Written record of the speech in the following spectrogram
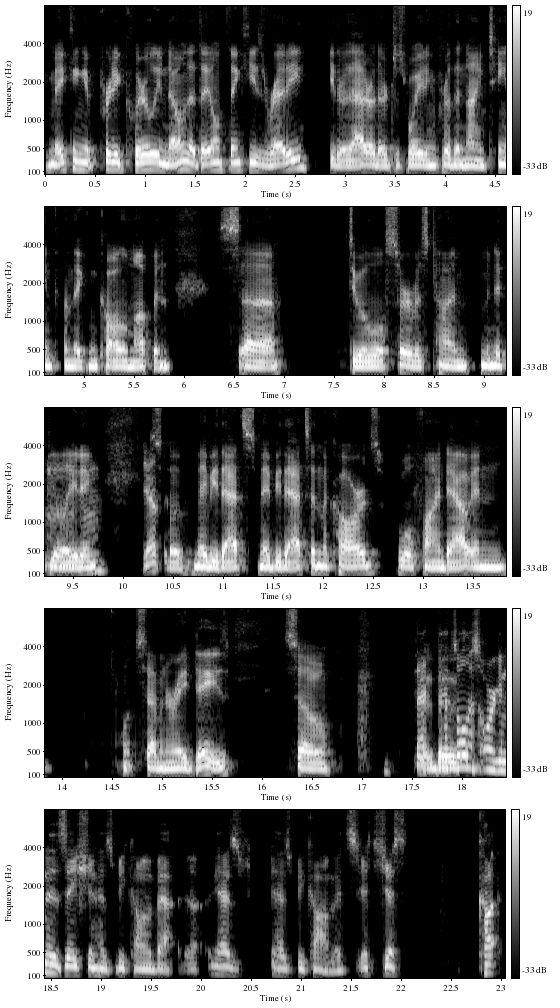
making it pretty clearly known that they don't think he's ready. Either that, or they're just waiting for the 19th when they can call him up and uh, do a little service time manipulating. Mm-hmm. Yep. So maybe that's maybe that's in the cards. We'll find out in what seven or eight days. So that, that's all this organization has become about uh, has has become. It's it's just cut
